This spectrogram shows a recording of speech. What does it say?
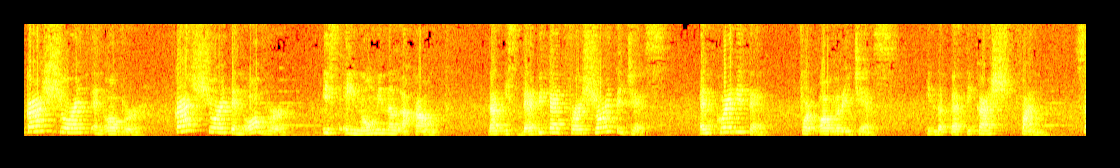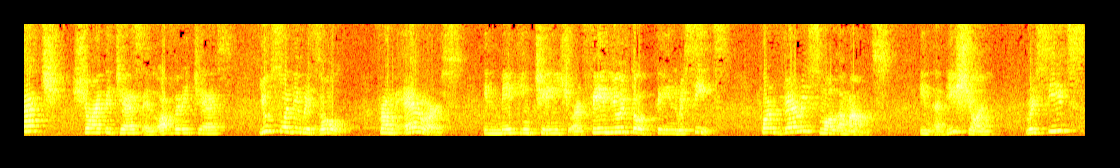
Cash short and over. Cash short and over is a nominal account that is debited for shortages and credited for overages in the petty cash fund. Such shortages and overages usually result from errors in making change or failure to obtain receipts for very small amounts. In addition, receipts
